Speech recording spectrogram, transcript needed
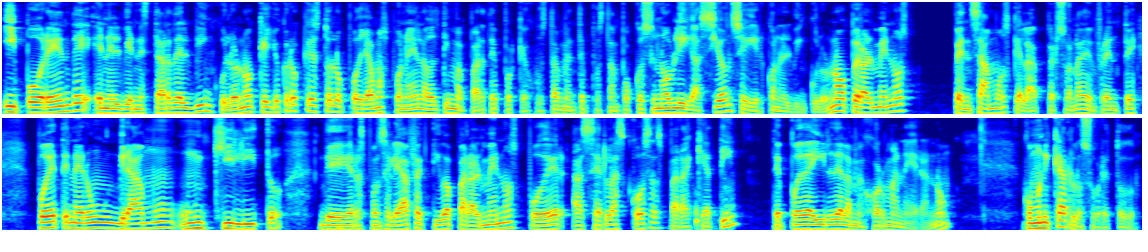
y por ende en el bienestar del vínculo, ¿no? Que yo creo que esto lo podríamos poner en la última parte porque justamente pues tampoco es una obligación seguir con el vínculo, no, pero al menos pensamos que la persona de enfrente puede tener un gramo, un kilito de responsabilidad afectiva para al menos poder hacer las cosas para que a ti te pueda ir de la mejor manera, ¿no? Comunicarlo sobre todo.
